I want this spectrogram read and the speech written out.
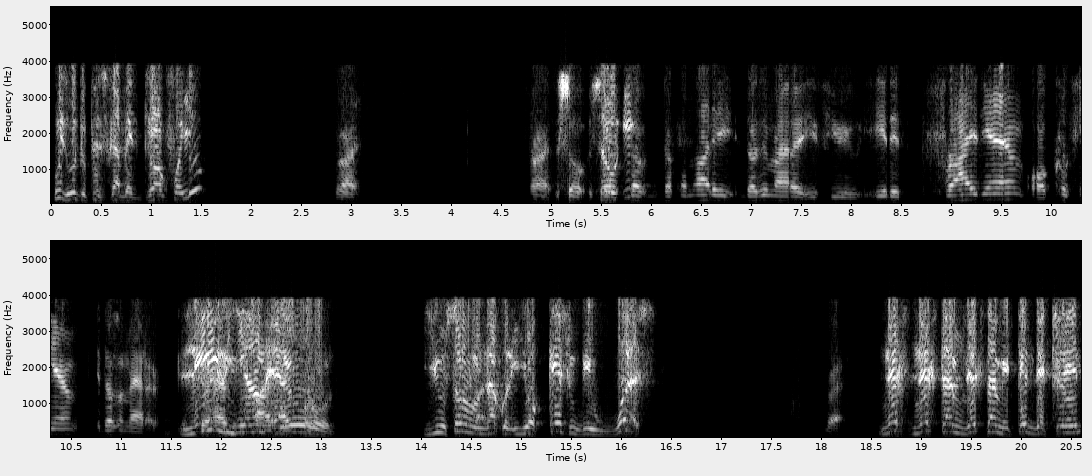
who is going to prescribe a drug for you. Right. Right. So, So so, it- the, the commodity doesn't matter if you eat it fried yam or cooked yam. It doesn't matter. Leave yam alone. You suffer from narcolepsy. Your case will be worse. Right. Next next time next time you take the train,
